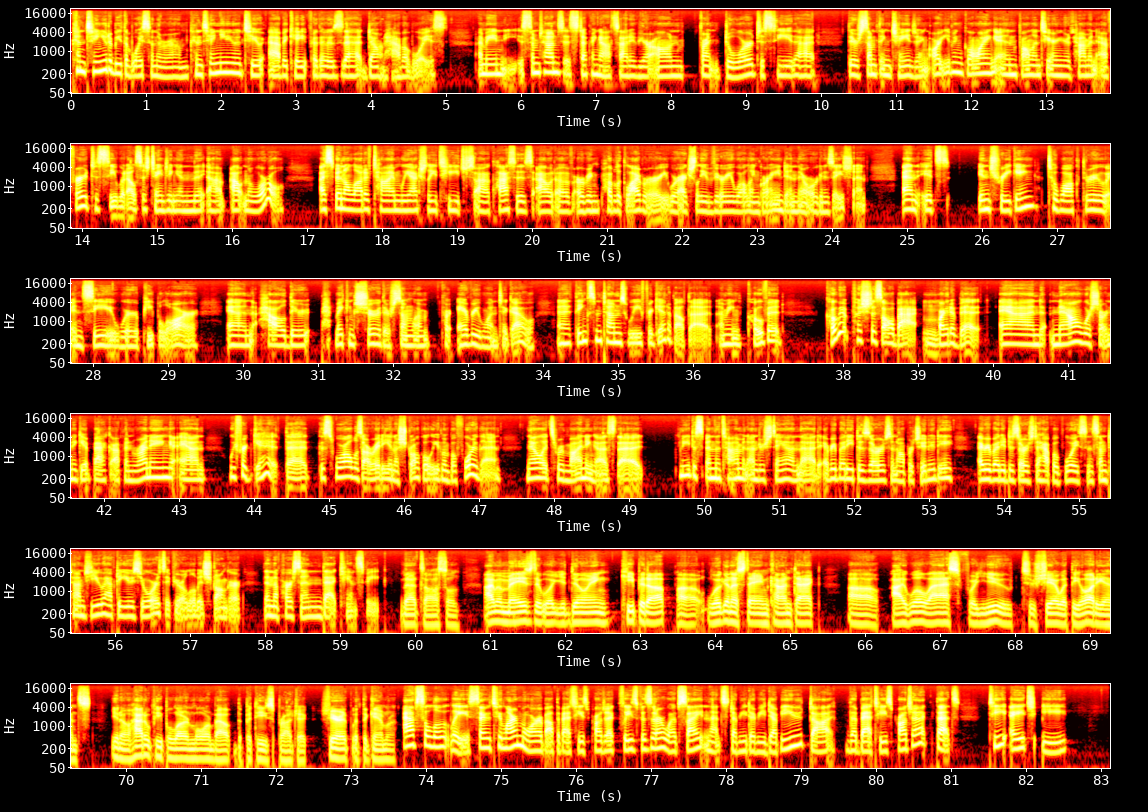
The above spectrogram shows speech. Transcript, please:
continue to be the voice in the room, continue to advocate for those that don't have a voice. I mean, sometimes it's stepping outside of your own front door to see that there's something changing, or even going and volunteering your time and effort to see what else is changing in the uh, out in the world. I spend a lot of time. We actually teach uh, classes out of Irving Public Library. We're actually very well ingrained in their organization, and it's intriguing to walk through and see where people are and how they're making sure there's someone for everyone to go. And I think sometimes we forget about that. I mean, COVID, COVID pushed us all back Mm. quite a bit, and now we're starting to get back up and running. And we forget that this world was already in a struggle even before then. Now it's reminding us that we need to spend the time and understand that everybody deserves an opportunity. Everybody deserves to have a voice. And sometimes you have to use yours if you're a little bit stronger than the person that can't speak. That's awesome. I'm amazed at what you're doing. Keep it up. Uh, we're going to stay in contact. Uh, I will ask for you to share with the audience, you know, how do people learn more about the Batiste Project? Share it with the camera. Absolutely. So, to learn more about the Batiste Project, please visit our website, and that's www.thebatiste Project. That's T H E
